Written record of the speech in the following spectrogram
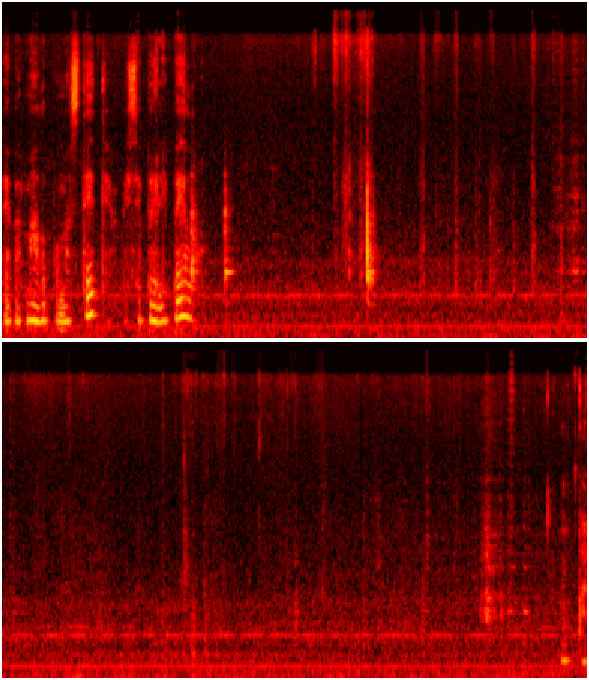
Треба мало помастити, аби приліпило. Так,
